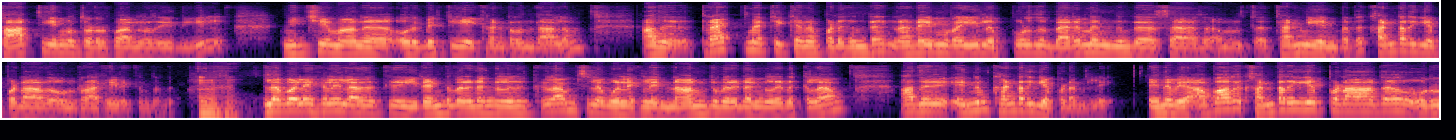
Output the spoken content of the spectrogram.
சாத்தியங்கள் தொடர்பான ரீதியில் நிச்சயமான ஒரு வெற்றியை கண்டிருந்தாலும் அது பிராக்மேட்டிக் எனப்படுகின்ற நடைமுறையில் எப்பொழுது வரும் என்கின்ற தன்மை என்பது கண்டறியப்படாத ஒன்றாக இருக்கின்றது. சில வேளைகளில் அதற்கு இரண்டு வருடங்கள் இருக்கலாம் சில வேளைகளில் நான்கு வருடங்கள் எடுக்கலாம். அது இன்னும் கண்டறியப்படவில்லை. எனவே அவ்வாறு கண்டறியப்படாத ஒரு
